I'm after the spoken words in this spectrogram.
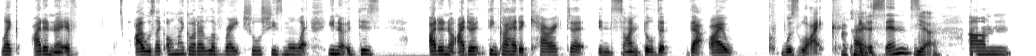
like I don't know, if I was like, "Oh my god, I love Rachel. She's more like, you know, there's I don't know. I don't think I had a character in Seinfeld that that I was like in a sense. yeah. Um,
